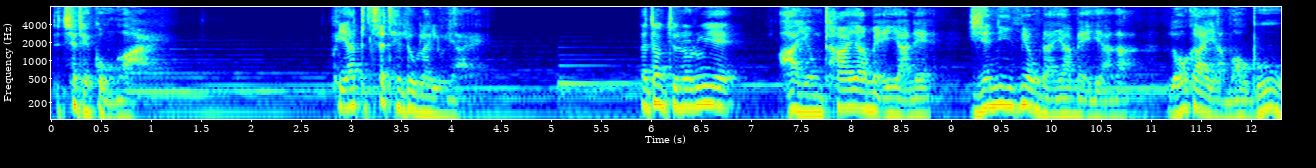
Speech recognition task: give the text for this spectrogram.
တစ်ချက်တည်းကုန်သွားတယ်ဖះတစ်ချက်တည်းလှုပ်လိုက်လို့ရတယ်အဲကြောင့်ကျွန်တော်တို့ရဲ့အာယုံထားရမယ့်အရာနဲ့ယဉ်ဤမြုံနိုင်ရမယ့်အရာက လောကအရာမဟုတ်ဘူး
